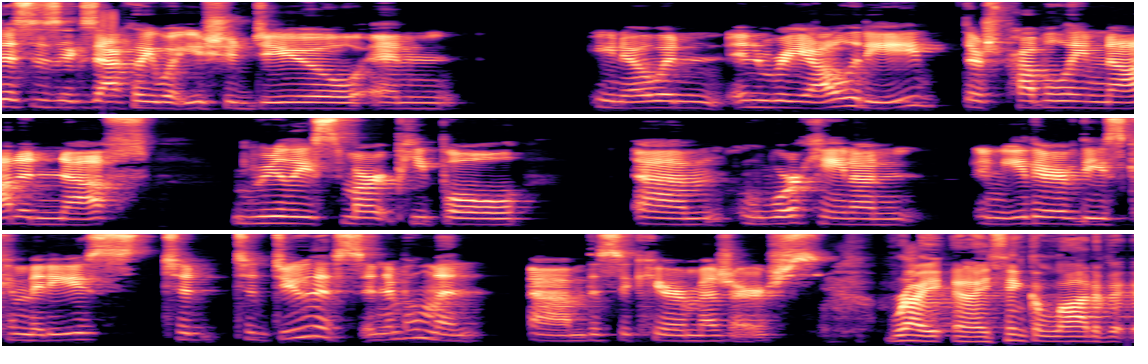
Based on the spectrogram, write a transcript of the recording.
this is exactly what you should do. And, you know, in, in reality, there's probably not enough really smart people um, working on in either of these committees to to do this and implement um, the secure measures. Right, and I think a lot of it,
